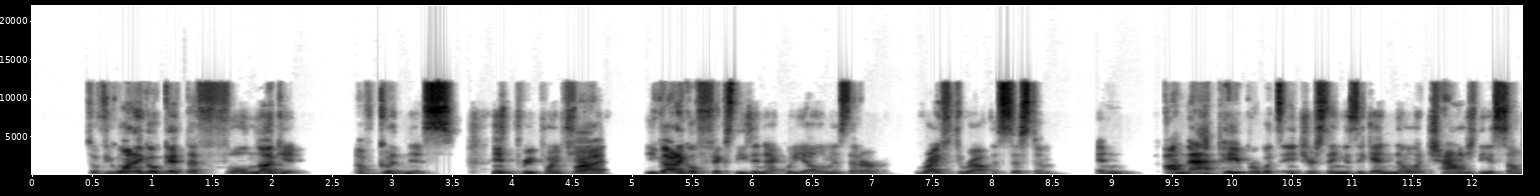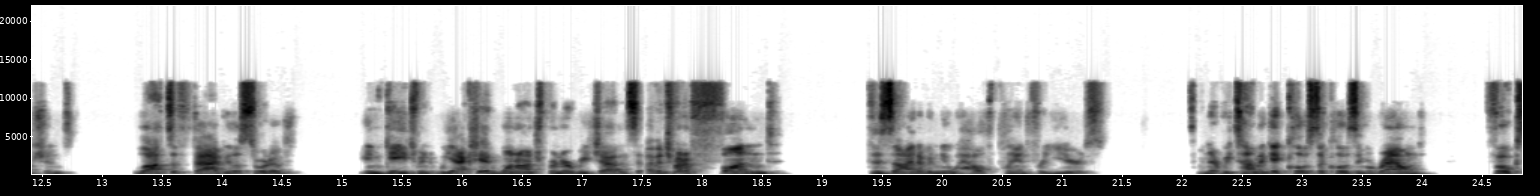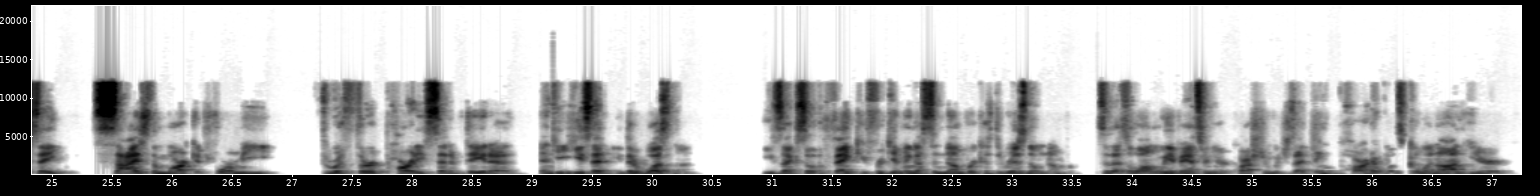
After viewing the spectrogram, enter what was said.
So if you want to go get that full nugget of goodness in 3.5, yeah. you got to go fix these inequity elements that are rife throughout the system. And on that paper, what's interesting is again, no one challenged the assumptions. Lots of fabulous sort of engagement. We actually had one entrepreneur reach out and say, I've been trying to fund design of a new health plan for years. And every time I get close to closing a round, folks say, size the market for me through a third party set of data. And he, he said there was none. He's like, so thank you for giving us a number because there is no number. So that's a long way of answering your question, which is I think part of what's going on here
